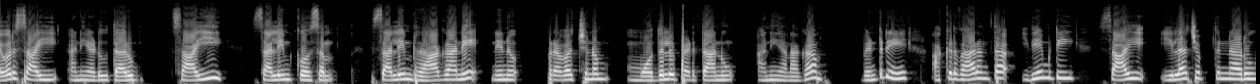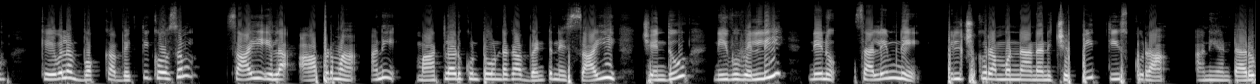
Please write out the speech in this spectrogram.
ఎవరు సాయి అని అడుగుతారు. సాయి సలీం కోసం. సలీం రాగానే నేను ప్రవచనం మొదలు పెడతాను అని అనగా వెంటనే అక్కడ వారంతా ఇదేమిటి? సాయి ఇలా చెప్తున్నారు. కేవలం ఒక్క వ్యక్తి కోసం సాయి ఇలా ఆపడమా అని మాట్లాడుకుంటూ ఉండగా వెంటనే సాయి చందు నీవు వెళ్ళి నేను సలీంని పిలుచుకురమ్మన్నానని చెప్పి తీసుకురా అని అంటారు.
